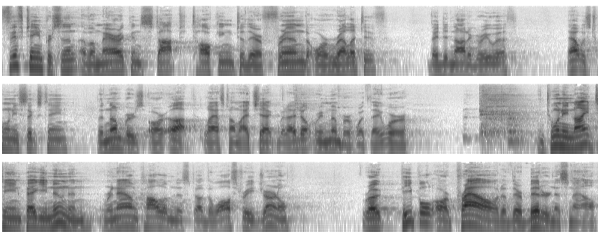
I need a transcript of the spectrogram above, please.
15% of Americans stopped talking to their friend or relative they did not agree with? That was 2016. The numbers are up last time I checked, but I don't remember what they were. In 2019, Peggy Noonan, renowned columnist of the Wall Street Journal, wrote People are proud of their bitterness now.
